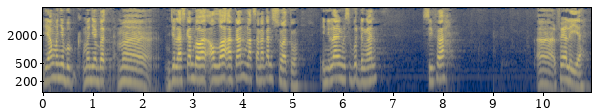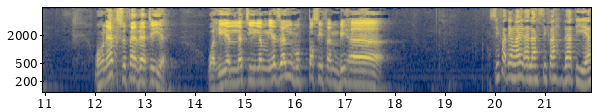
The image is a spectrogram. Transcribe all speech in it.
yang menyebut, menyebut, menjelaskan bahwa Allah akan melaksanakan sesuatu. Inilah yang disebut dengan sifat uh, fi'liyah. وهناك صفة ذاتية وهي التي لم يزل متصفا بها Sifat yang lain adalah sifat dzatiyah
